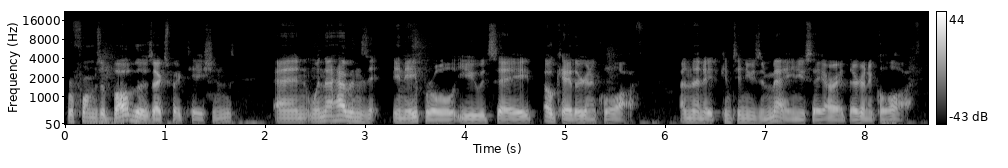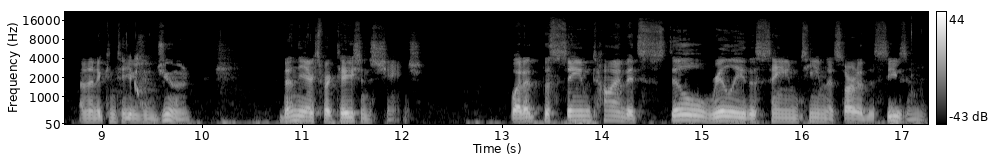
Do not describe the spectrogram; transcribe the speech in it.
performs above those expectations. And when that happens in April, you would say, okay, they're going to cool off. And then it continues in May, and you say, all right, they're going to cool off. And then it continues in June. Then the expectations change. But at the same time, it's still really the same team that started the season.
